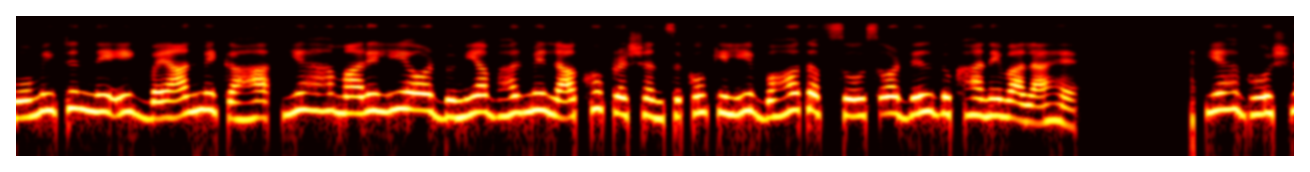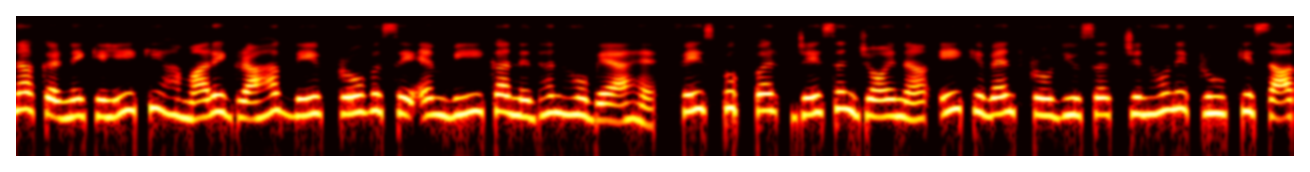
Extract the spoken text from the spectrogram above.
बोमिंगटन ने एक बयान में कहा, यह हमारे लिए और दुनिया भर में लाखों प्रशंसकों के लिए बहुत अफसोस और दिल दुखाने वाला है। यह घोषणा करने के लिए कि हमारे ग्राहक देव प्रोव से एम का निधन हो गया है। फेसबुक पर जेसन जॉयना एक इवेंट प्रोड्यूसर जिन्होंने प्रूव के साथ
